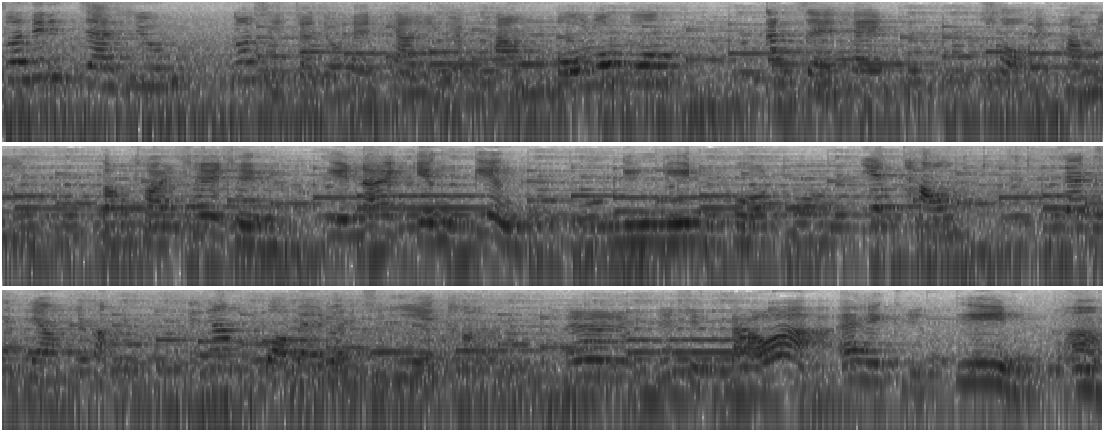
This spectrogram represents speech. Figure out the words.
所以你咧食时候，拢是食着迄香油的香胡萝卜，甲济迄醋的香味。豆菜切切，应爱紧紧，有圆圆拖拖。叶头，这切掉，你看，这只薄白论是叶头。迄迄是豆啊，哎，是筋啊。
